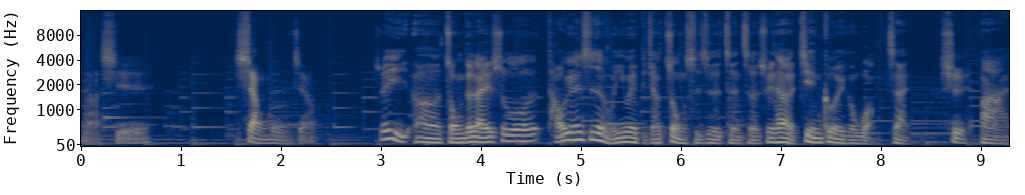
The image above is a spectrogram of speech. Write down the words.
哪些项目？这样，所以呃，总的来说，桃园市政府因为比较重视这个政策，所以它有建构一个网站，是把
